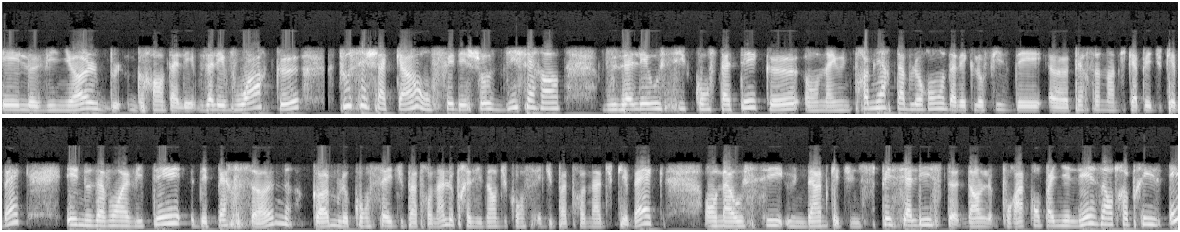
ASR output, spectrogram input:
et le Vignol Grand Allée. Vous allez voir que tous et chacun ont fait des choses différentes. Vous allez aussi constater que on a eu une première table ronde avec l'Office des euh, personnes handicapées du Québec et nous avons invité des personnes comme le Conseil du patronat, le président du Conseil du patronat du Québec, on a aussi une dame qui est une spécialiste dans le, pour accompagner les entreprises et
